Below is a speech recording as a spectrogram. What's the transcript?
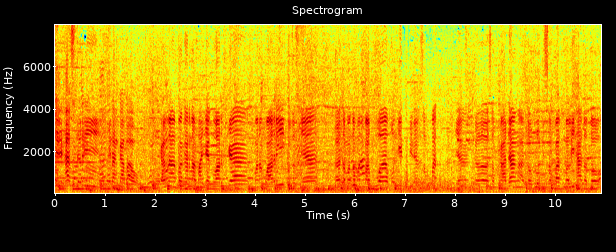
ciri khas dari Minangkabau. Karena apa? Karena banyak warga Manokwari khususnya eh, teman-teman Papua mungkin tidak sempat ya ke Sepkadang atau belum sempat melihat atau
